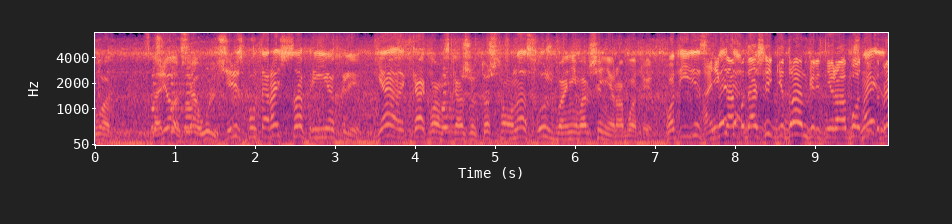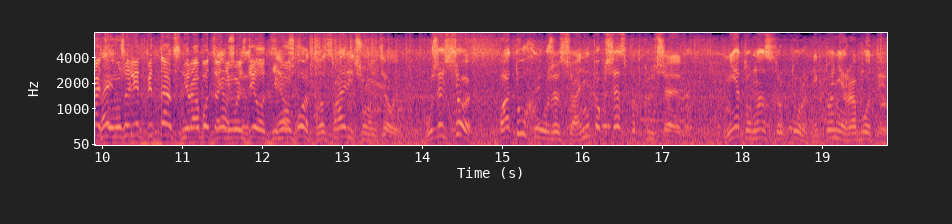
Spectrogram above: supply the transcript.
Вот. Сгорела вся улица. Через полтора часа приехали. Я как вам скажу, то, что у нас службы, они вообще не работают. Вот единственное... Они знаете, к нам подошли, гидрант, говорит, не работает. Знаете, блядь, знаете, он уже лет 15 не работает, девушка, они его сделать не девушка, могут. Вот, вот смотри, что он делает. Уже все, потухло уже все, они только сейчас подключают. Нет у нас структуры, никто не работает.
